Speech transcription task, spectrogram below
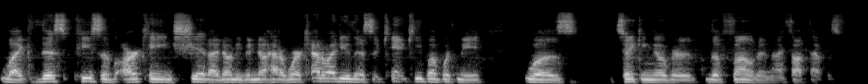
like this piece of arcane shit I don't even know how to work. How do I do this? It can't keep up with me was taking over the phone and I thought that was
